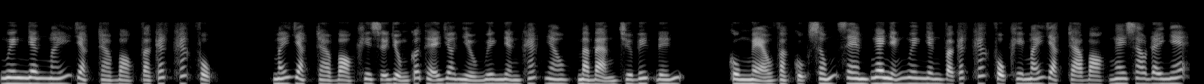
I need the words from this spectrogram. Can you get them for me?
Nguyên nhân máy giặt trào bọt và cách khắc phục. Máy giặt trào bọt khi sử dụng có thể do nhiều nguyên nhân khác nhau mà bạn chưa biết đến. Cùng mẹo và cuộc sống xem ngay những nguyên nhân và cách khắc phục khi máy giặt trào bọt ngay sau đây nhé.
